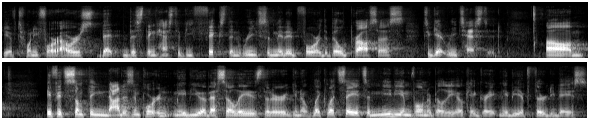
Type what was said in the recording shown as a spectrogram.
you have 24 hours that this thing has to be fixed and resubmitted for the build process to get retested. Um, if it's something not as important, maybe you have SLAs that are, you know, like let's say it's a medium vulnerability. Okay, great. Maybe you have 30 days.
